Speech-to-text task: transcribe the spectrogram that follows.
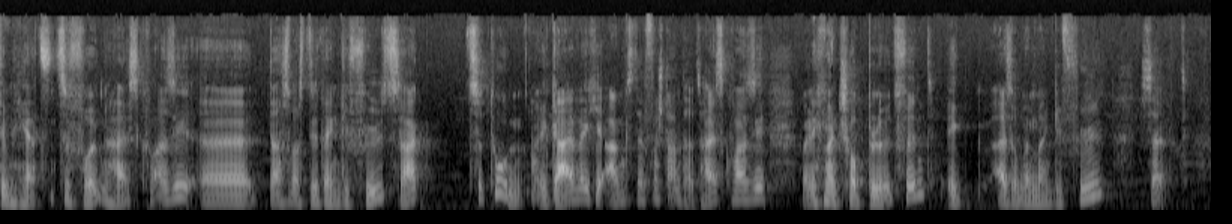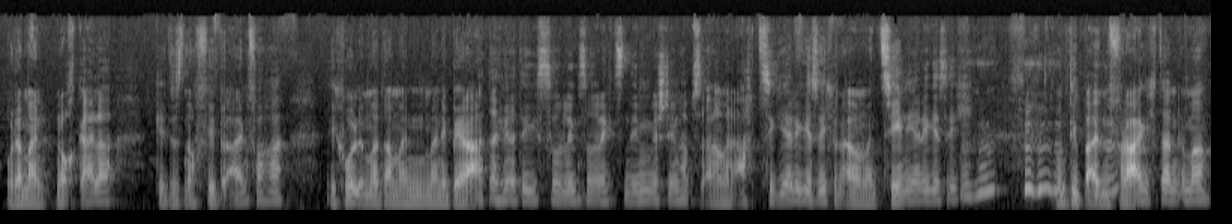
Dem Herzen zu folgen heißt quasi, äh, das, was dir dein Gefühl sagt, zu tun. Okay. Egal welche Angst der Verstand hat. Das heißt quasi, wenn ich meinen Job blöd finde, also wenn mein Gefühl sagt, oder mein noch geiler, geht es noch viel einfacher. Ich hole immer da mein, meine Berater her, die ich so links und rechts neben mir stehen habe. Das ist einmal mein 80-jähriges Ich und einmal mein 10-jähriges Ich. Mhm. und die beiden mhm. frage ich dann immer.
